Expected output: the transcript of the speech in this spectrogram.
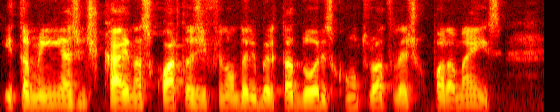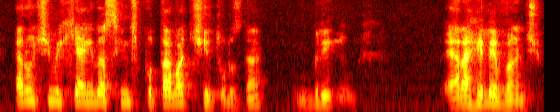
E também a gente cai nas quartas de final da Libertadores contra o Atlético Paranaense. Era um time que ainda assim disputava títulos, né? Era relevante.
